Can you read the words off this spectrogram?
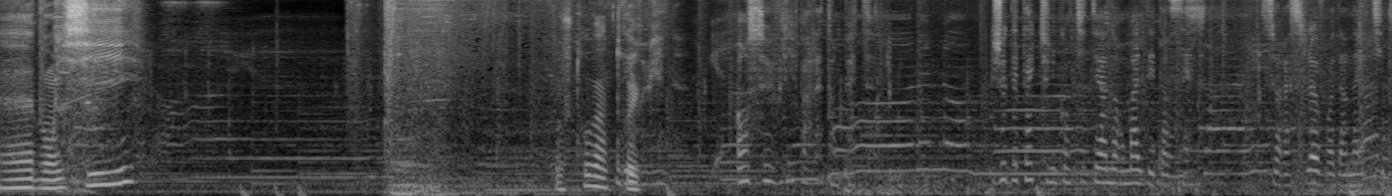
Euh, bon, ici... Que je trouve un truc. ruines, ensevelies par la tempête. Je détecte une quantité anormale d'étincelles. Serait-ce l'œuvre d'un Altiba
